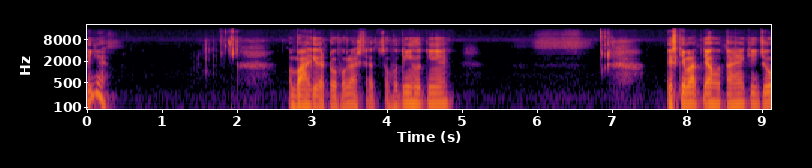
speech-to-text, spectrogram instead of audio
ठीक है? बाहर की तरफ़ टोफोब्लास्ट होती ही होती हैं। इसके बाद क्या होता है कि जो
